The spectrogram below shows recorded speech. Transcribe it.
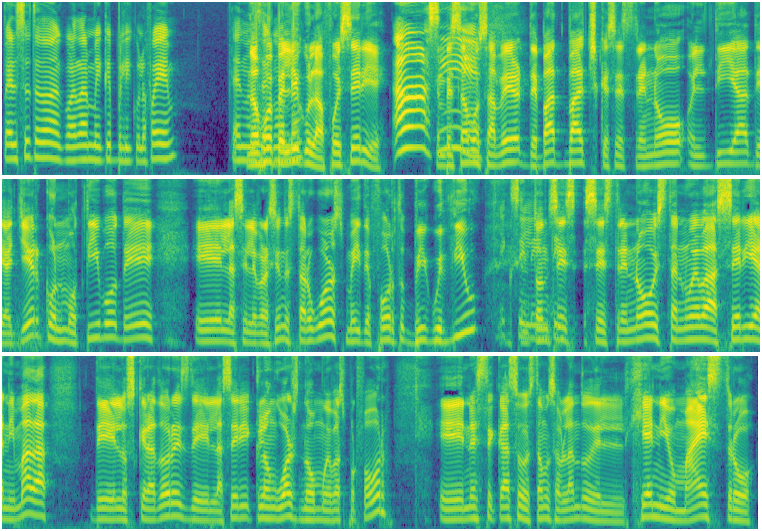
pero estoy tratando de acordarme qué película fue. No fue película, fue serie. Ah, sí. Empezamos a ver The Bad Batch que se estrenó el día de ayer con motivo de eh, la celebración de Star Wars, May the 4th be with you. Excelente. Entonces se estrenó esta nueva serie animada de los creadores de la serie Clone Wars. No muevas, por favor. Eh, en este caso estamos hablando del genio, maestro,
